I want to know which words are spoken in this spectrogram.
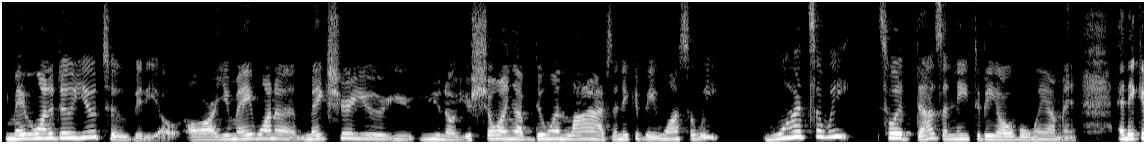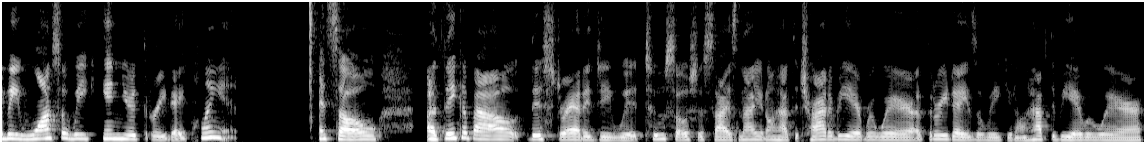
you maybe want to do youtube video or you may want to make sure you you you know you're showing up doing lives and it could be once a week once a week. So it doesn't need to be overwhelming and it could be once a week in your three day plan. And so I think about this strategy with two social sites. Now you don't have to try to be everywhere three days a week. You don't have to be everywhere,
